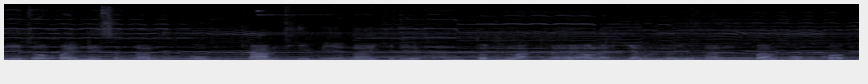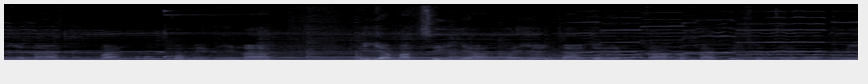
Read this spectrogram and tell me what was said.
มีทั่วไปในสันดานทุกองค์ การที่พิจารณากิเลสอันตนละแล้วและยังเหลืออยู่นั้น บางองค์ก็พิจารณาบางองค์ก็ไม่พิจารณาอริยมรรคสี่อย่างพระยาเจ้าเจริญตามลำดับวิสุทธิหกมี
